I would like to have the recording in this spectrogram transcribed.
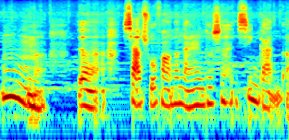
嗯嗯，下厨房的男人都是很性感的。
